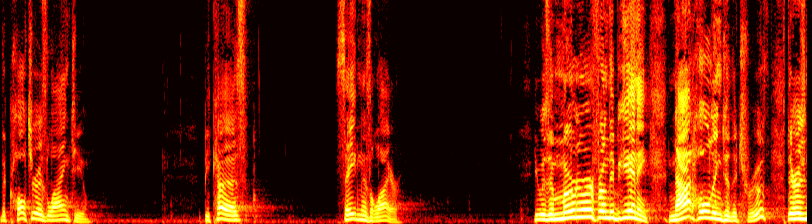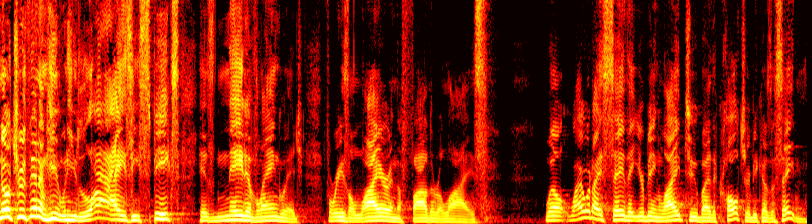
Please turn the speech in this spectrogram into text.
The culture is lying to you because Satan is a liar. He was a murderer from the beginning, not holding to the truth. There is no truth in him. He, when he lies, he speaks his native language, for he is a liar and the father of lies. Well, why would I say that you're being lied to by the culture because of Satan?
